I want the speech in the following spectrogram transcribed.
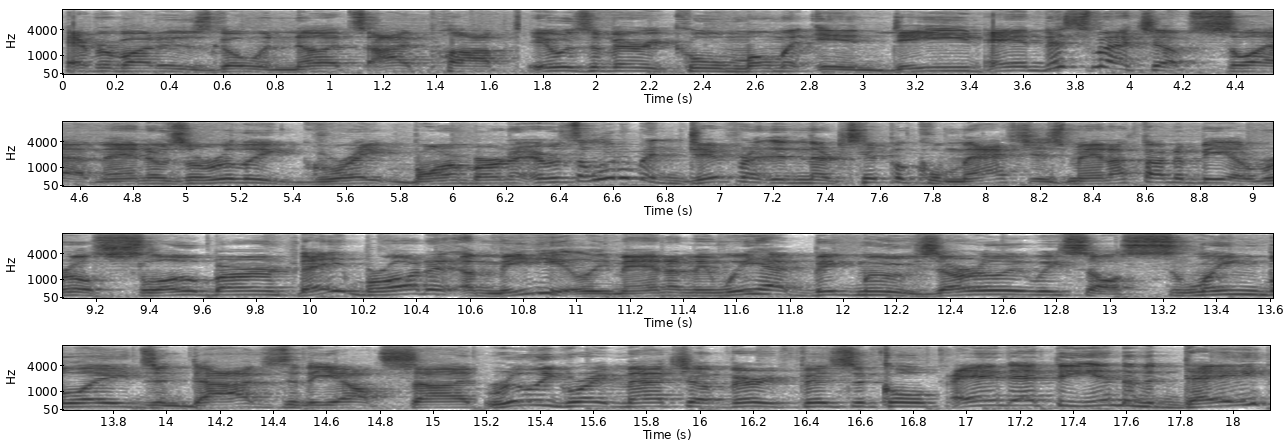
Everybody was going nuts. I popped. It was a very cool moment indeed. And this matchup slapped, man. It was a really great barn burner. It was a little bit different than their typical matches, man. I thought it'd be a real slow burn. They brought it immediately, man. I mean, we had big moves early. We saw sling blades and dives to the outside. Really great matchup, very physical. And at the end of the day,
